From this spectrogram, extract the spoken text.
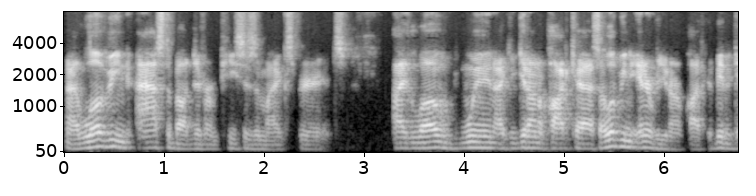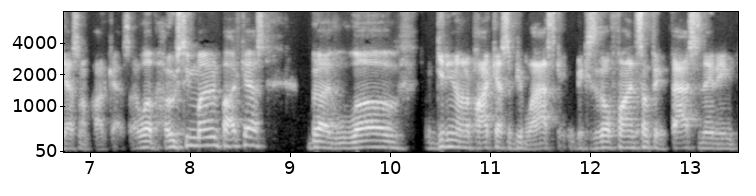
And I love being asked about different pieces of my experience. I love when I can get on a podcast. I love being interviewed on a podcast, being a guest on a podcast. I love hosting my own podcast, but I love getting on a podcast and people asking because they'll find something fascinating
